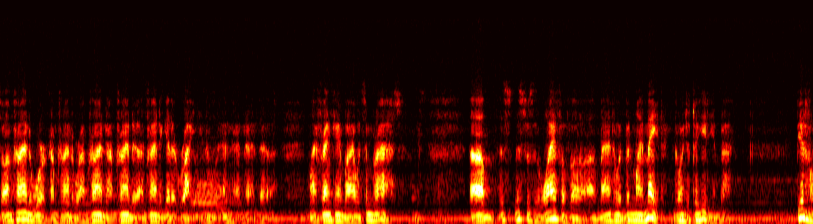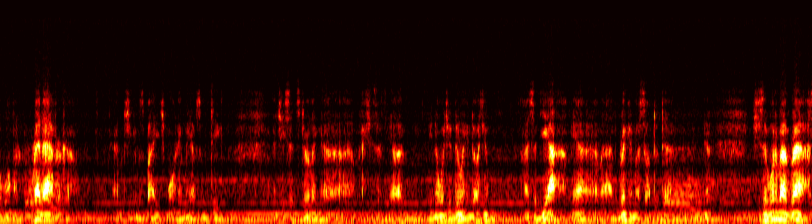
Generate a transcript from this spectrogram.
So I'm trying to work. I'm trying to work. I'm trying to. I'm trying to. I'm trying to get it right. You know. And and, and uh, my friend came by with some grass. Um, this this was the wife of a, a man who had been my mate going to Tahiti and back. Beautiful woman, red Africa. And she comes by each morning. We have some tea. And she said, Sterling, uh, she says, yeah, you know what you're doing, don't you? I said, yeah, yeah, I'm, I'm drinking myself to death. She said, what about grass?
